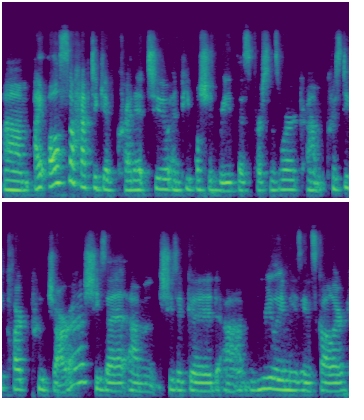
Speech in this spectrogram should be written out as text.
Um, I also have to give credit to, and people should read this person's work, um, Christy Clark Pujara. She's a um, she's a good, um, really amazing scholar.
